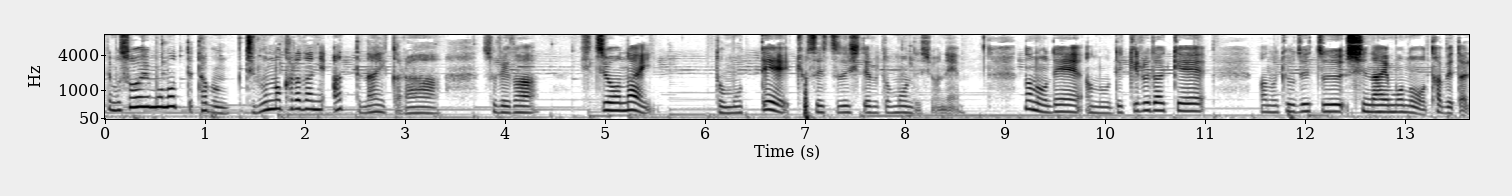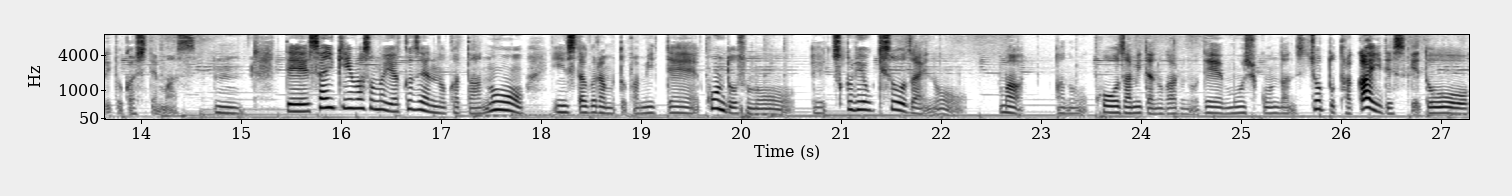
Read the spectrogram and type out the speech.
でもそういうものって多分自分の体に合ってないからそれが必要ないと思って拒絶してると思うんですよね。なのであのできるだけあの拒絶しないものを食べたりとかしてます。うん、で最近はその薬膳の方のインスタグラムとか見て今度その、え作り置き惣菜のまああの講座みたいのがあるので申し込んだんです。ちょっと高いですけど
